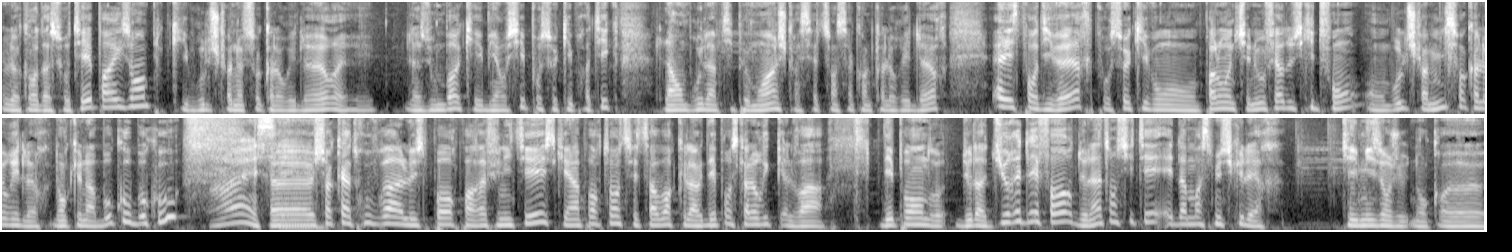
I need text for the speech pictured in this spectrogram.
le corde à sauter par exemple, qui brûle jusqu'à 900 calories de l'heure, et la zumba qui est bien aussi pour ceux qui pratiquent. Là, on brûle un petit peu moins, jusqu'à 750 calories de l'heure. Et les sports d'hiver, pour ceux qui vont pas loin de chez nous faire du ski de fond, on brûle jusqu'à 1100 calories de l'heure. Donc il y en a beaucoup, beaucoup. Euh, chacun trouvera le sport par affinité. Ce qui est important, c'est de savoir que la dépense calorique, elle va dépendre de la durée de l'effort, de l'intensité et de la masse musculaire qui est mise en jeu. Donc, euh,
